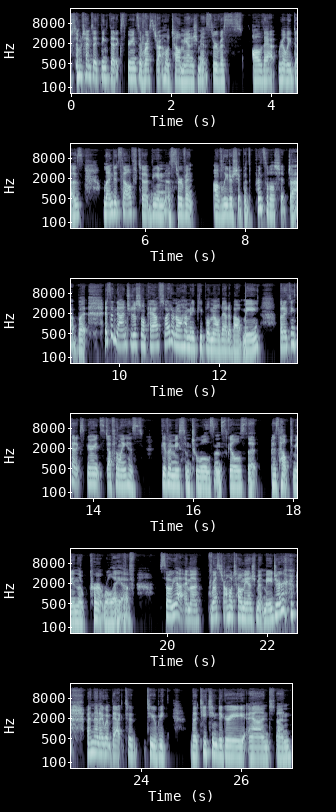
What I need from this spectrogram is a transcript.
sometimes I think that experience of restaurant hotel management service all that really does lend itself to being a servant of leadership with a principalship job, but it's a non traditional path. So I don't know how many people know that about me, but I think that experience definitely has given me some tools and skills that has helped me in the current role I have. So yeah, I'm a restaurant hotel management major, and then I went back to to be the teaching degree, and then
